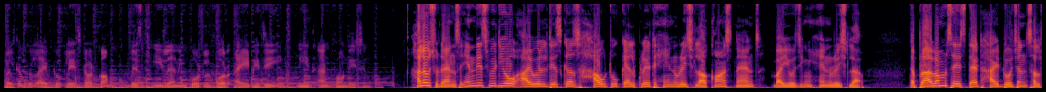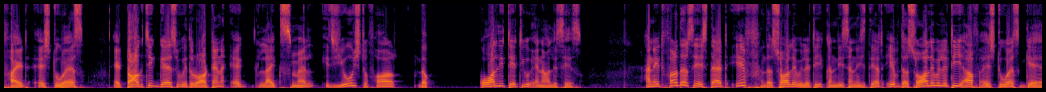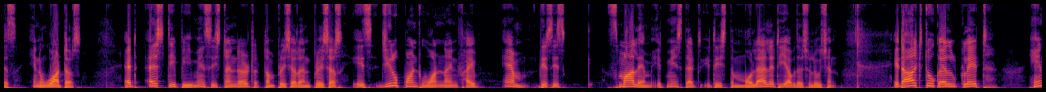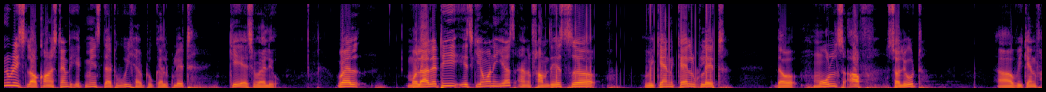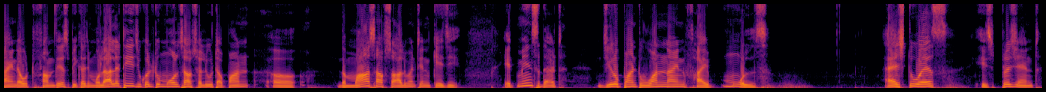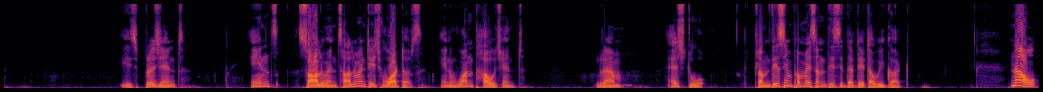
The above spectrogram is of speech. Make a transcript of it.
Welcome to livetutelage.com, best e-learning portal for IIT JEE, NEET and Foundation. Hello students, in this video I will discuss how to calculate Henry's law constant by using Henry's law. The problem says that hydrogen sulfide H2S, a toxic gas with rotten egg-like smell, is used for the qualitative analysis. And it further says that if the solubility condition is there, if the solubility of H2S gas in waters at STP means standard temperature and pressure is 0.195 m. This is small m. It means that it is the molality of the solution. It asks to calculate Henry's law constant. It means that we have to calculate Kh value. Well, molality is given here and from this uh, we can calculate the moles of solute uh, we can find out from this because molality is equal to moles of solute upon uh, the mass of solvent in kg. It means that 0.195 moles H2S is present is present in solvent. Solvent is waters in 1000 gram H2O from this information this is the data we got. Now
